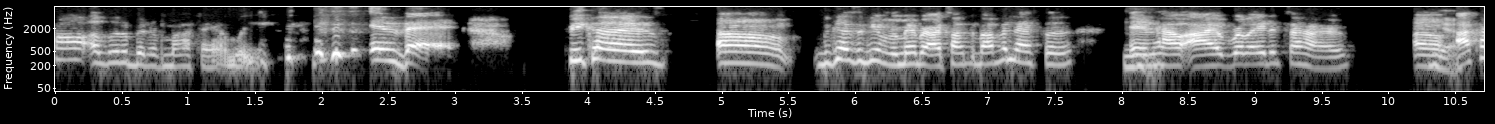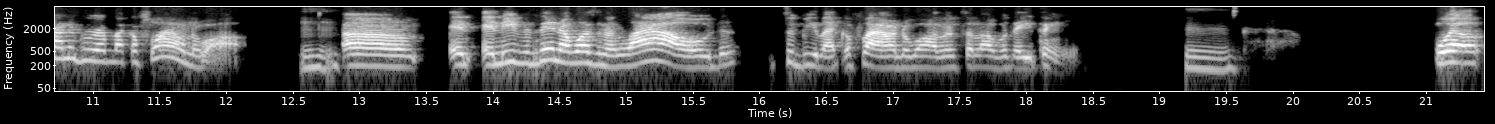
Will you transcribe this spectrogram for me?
saw a little bit of my family in that because um because again remember I talked about Vanessa mm-hmm. and how I related to her. Um, yeah. I kind of grew up like a fly on the wall. Mm-hmm. Um, and and even then I wasn't allowed to be like a fly on the wall until I was 18. Mm. Well,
